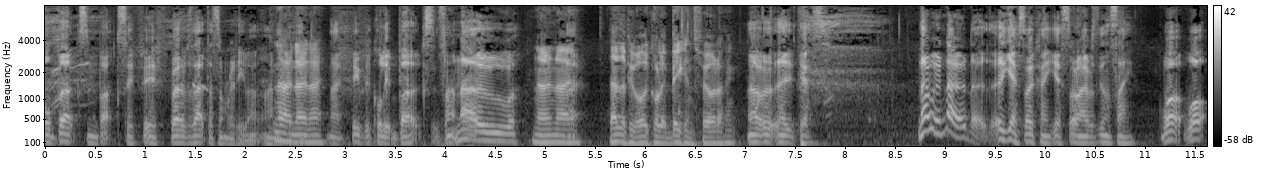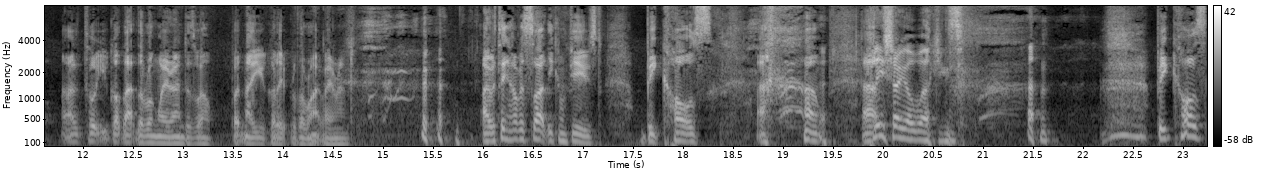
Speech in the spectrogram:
Or Burks and Bucks, if, if but that doesn't really work. No, no, no. No, people call it Burks. It's like, no. No, no. They're the people that call it Beaconsfield, I think. Oh, uh, yes. no, no, no. uh, Yes, okay. Yes, sorry, I was going to say. What, what? I thought you got that the wrong way around as well. But no, you got it the right way around. I would think I was slightly confused because um, uh, Please show your workings. because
